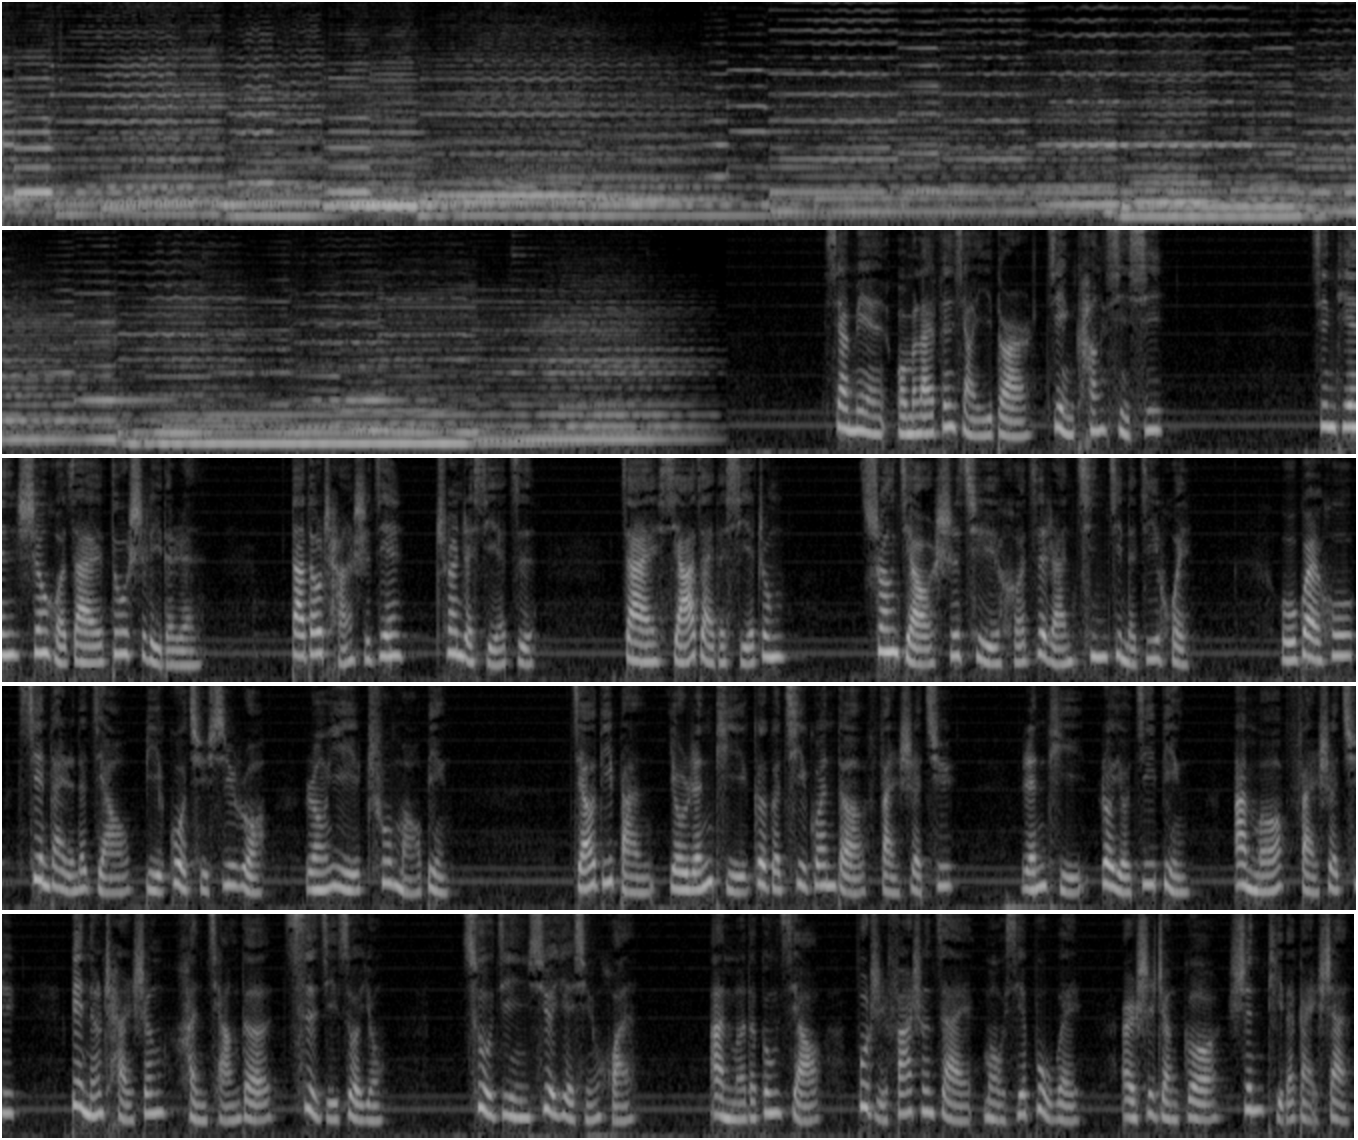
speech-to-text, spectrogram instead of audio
下面我们来分享一段健康信息。今天生活在都市里的人，大都长时间穿着鞋子，在狭窄的鞋中，双脚失去和自然亲近的机会，无怪乎现代人的脚比过去虚弱，容易出毛病。脚底板有人体各个器官的反射区。人体若有疾病，按摩反射区便能产生很强的刺激作用，促进血液循环。按摩的功效不只发生在某些部位，而是整个身体的改善，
